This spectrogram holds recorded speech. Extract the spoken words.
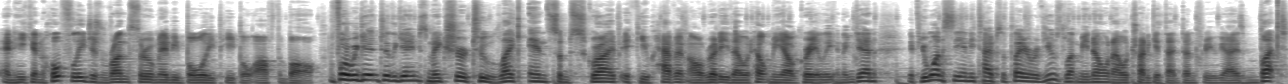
and he can hopefully just run through, maybe bully people off the ball. Before we get into the games, make sure to like and subscribe if you haven't already. That would help me out greatly. And again, if you want to see any types of player reviews, let me know and I will try to get that done for you guys. But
